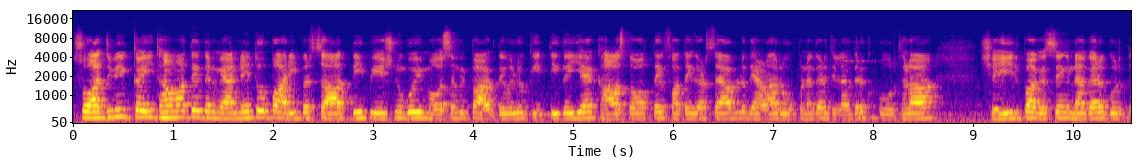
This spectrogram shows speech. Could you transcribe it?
ਸੋ ਅੱਜ ਵੀ ਕਈ ਥਾਵਾਂ ਤੇ ਦਰਮਿਆਨੇ ਤੋਂ ਭਾਰੀ ਬਰਸਾਤ ਦੀ ਪੇਸ਼ਨਗੋਈ ਮੌਸਮ ਵਿਭਾਗ ਦੇ ਵੱਲੋਂ ਕੀਤੀ ਗਈ ਹੈ। ਖਾਸ ਤੌਰ ਤੇ ਫਤਿਹਗੜ੍ਹ ਸਾਹਿਬ, ਲੁਧਿਆਣਾ, ਰੂਪਨਗਰ, ਜਲੰਧਰ, ਕਪੂਰਥਲਾ, ਸ਼ਹੀਦ ਭਗਤ ਸਿੰਘ ਨਗਰ, ਗੁਰ-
